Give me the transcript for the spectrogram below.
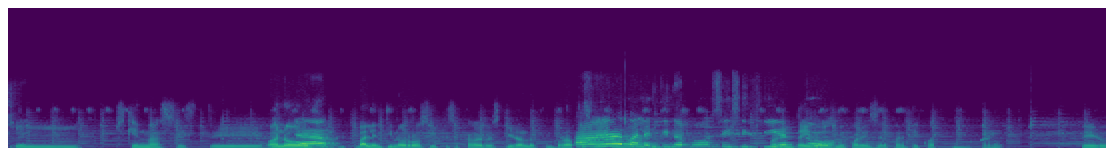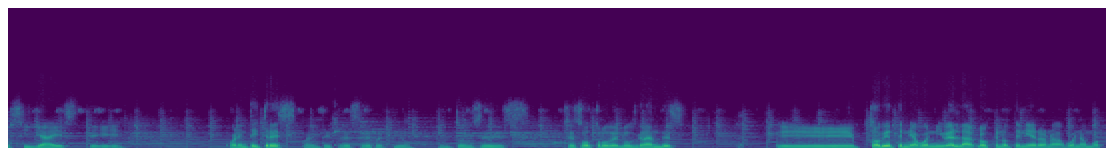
Sí. Y pues quién más, este, ah no, Ya. Valentino Rossi que se acaba de respirar la temporada pasada. Ah. Valentino Rossi, sí, sí. 42 me parece, 44, no me acuerdo. Pero sí ya este 43, 43 se retiró. Entonces, pues, es otro de los grandes que todavía tenía buen nivel, lo que no tenía era una buena moto.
